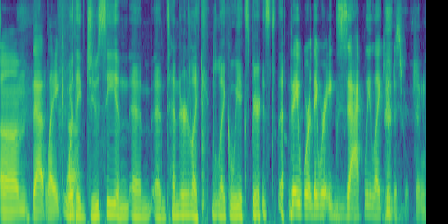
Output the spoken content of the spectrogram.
Um, that like Were uh, they juicy and, and, and tender like like we experienced them? they were they were exactly like your description.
